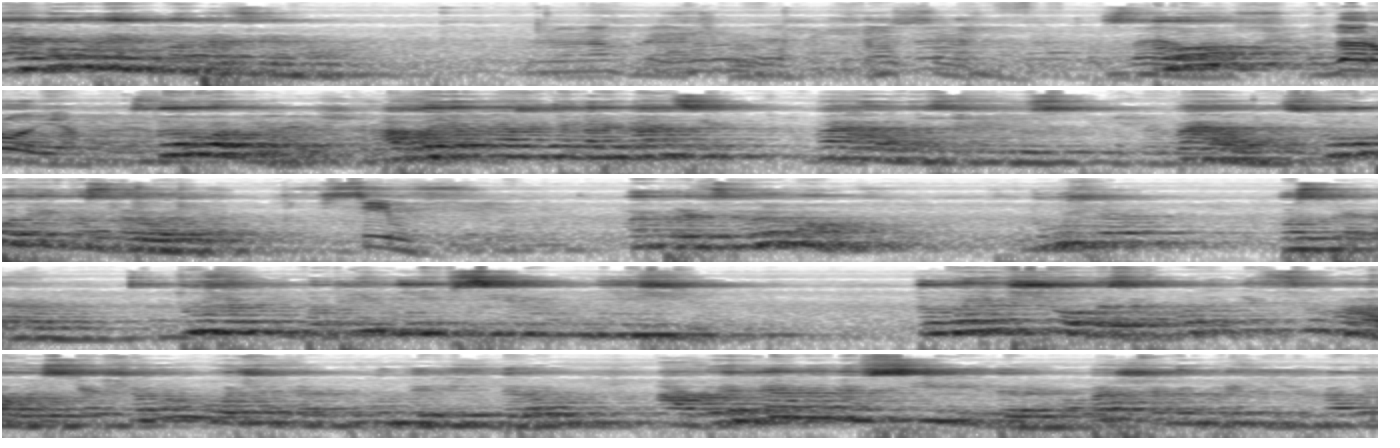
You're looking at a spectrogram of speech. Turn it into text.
На якому ринку ми працюємо? Ну, наприклад. Здоров'я. здоров'я. Або, як кажуть американці, wellness індустрія. Wellness. Кому потрібно здоров'я? Всім. Ми працюємо дуже, е, дуже потрібні всім ніші. Тому якщо ви заходите в цю галузь, якщо ви хочете бути лідером, а ви для мене всі лідери, по-перше, ви приїхали,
